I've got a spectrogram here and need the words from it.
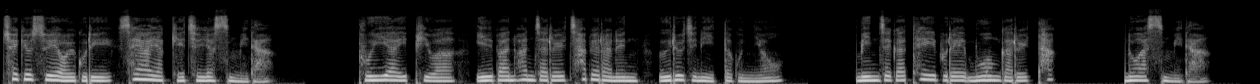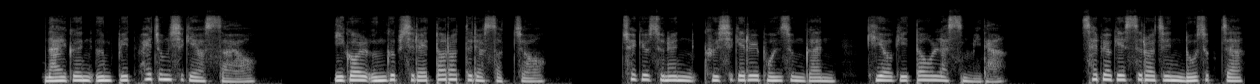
최 교수의 얼굴이 새하얗게 질렸습니다. VIP와 일반 환자를 차별하는 의료진이 있더군요. 민재가 테이블에 무언가를 탁 놓았습니다. 낡은 은빛 회중시계였어요. 이걸 응급실에 떨어뜨렸었죠. 최 교수는 그 시계를 본 순간 기억이 떠올랐습니다. 새벽에 쓰러진 노숙자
